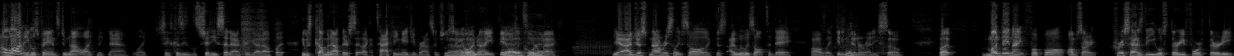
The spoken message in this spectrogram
A lot of Eagles fans do not like McNabb, like because he shit he said after he got out. But he was coming out there like attacking AJ Brown, essentially no, saying, "Oh, I know how you feel yeah, as a quarterback." Yeah, I just now recently saw. Like this, I literally saw it today while I was like getting hmm. dinner ready. So, but Monday night football. Oh, I'm sorry. Chris has the Eagles 34 30,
